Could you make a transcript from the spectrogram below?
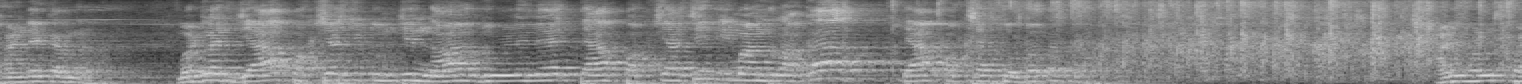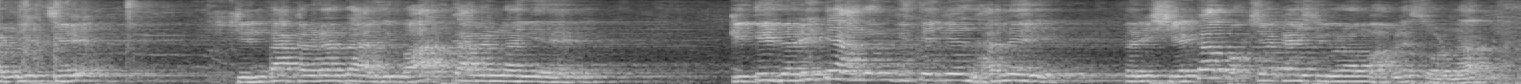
खांडेकरना म्हटलं ज्या पक्षाची तुमची नाळ जुळलेली आहे त्या पक्षाचीच इमान राखा त्या पक्षासोबतच आणि म्हणून पंडितचे चिंता करण्याचं अजिबात कारण नाही आहे किती जरी ते आनंद गीतेचे झाले तरी शेका पक्ष काही शिवराम भाबळे सोडणार नाही.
